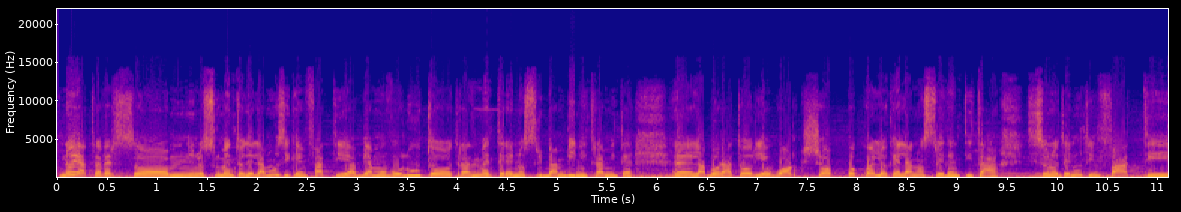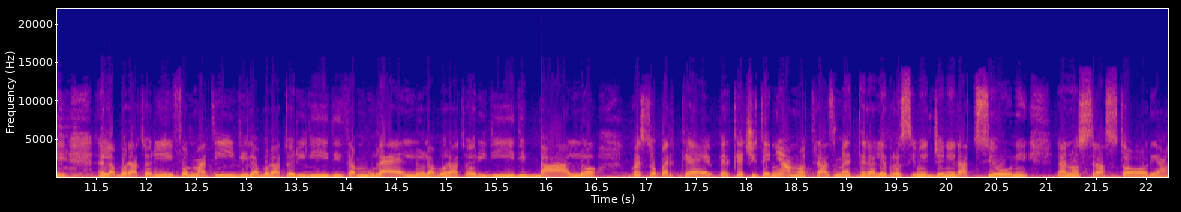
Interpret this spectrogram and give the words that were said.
Noi attraverso mh, lo strumento della musica infatti abbiamo voluto trasmettere ai nostri bambini tramite eh, laboratori e workshop quello che è la nostra identità. Si sono tenuti infatti eh, laboratori formativi, laboratori di, di tamburello, laboratori di, di, ballo, questo perché? Perché ci teniamo a trasmettere alle prossime generazioni la nostra storia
